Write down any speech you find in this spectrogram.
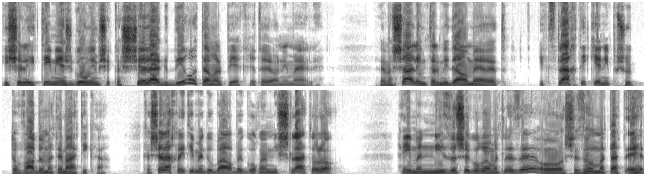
היא שלעיתים יש גורמים שקשה להגדיר אותם על פי הקריטריונים האלה. למשל, אם תלמידה אומרת, הצלחתי כי אני פשוט טובה במתמטיקה. קשה להחליט אם מדובר בגורם נשלט או לא. האם אני זו שגורמת לזה, או שזו מתת אל?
